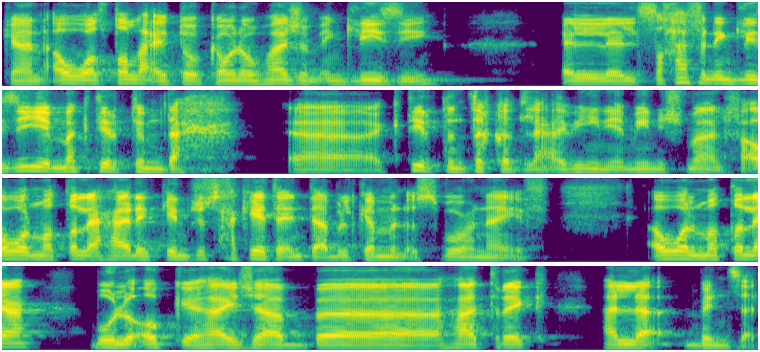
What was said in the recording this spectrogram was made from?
كان أول طلعته كونه مهاجم إنجليزي. ال- الصحافة الإنجليزية ما كتير بتمدح. آه كتير بتنتقد لاعبين يمين شمال. فأول ما طلع هاري كين جزء حكيتها أنت قبل كم من أسبوع نايف. أول ما طلع بقولوا okay هاي جاب آه هاتريك هلأ بنزل.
